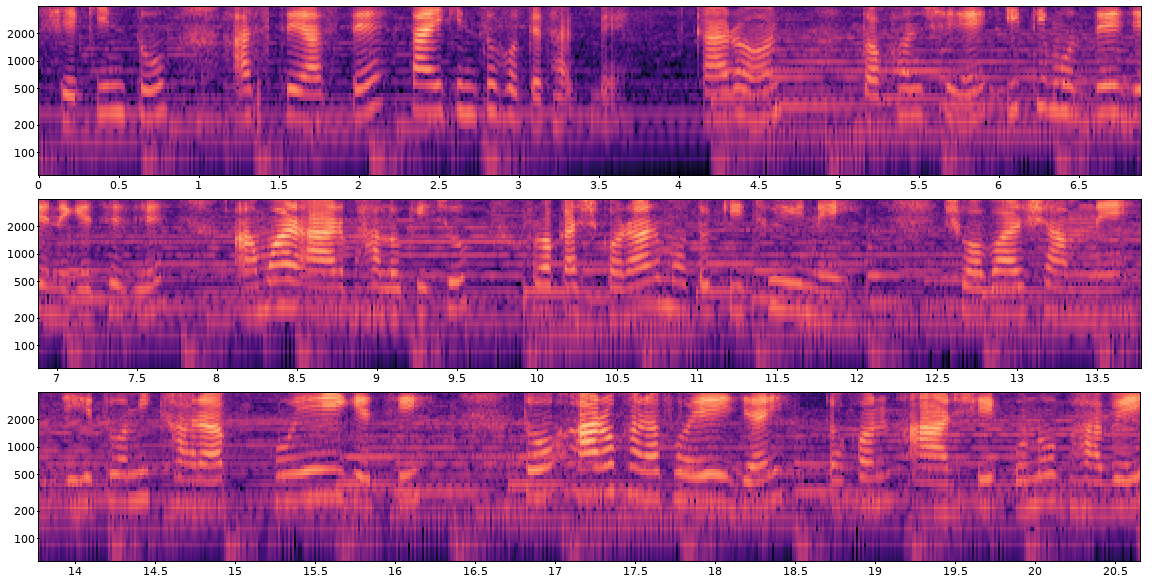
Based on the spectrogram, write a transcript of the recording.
সে কিন্তু আস্তে আস্তে তাই কিন্তু হতে থাকবে। কারণ তখন সে ইতিমধ্যেই জেনে গেছে যে আমার আর ভালো কিছু প্রকাশ করার মতো কিছুই নেই। সবার সামনে। যেহেতু আমি খারাপ হয়েই গেছি, তো আরও খারাপ হয়েই যায় তখন আর সে কোনোভাবেই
